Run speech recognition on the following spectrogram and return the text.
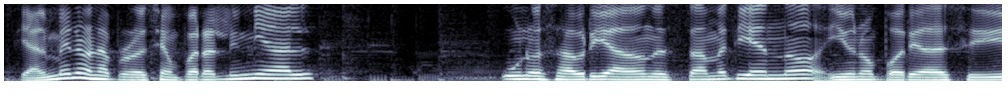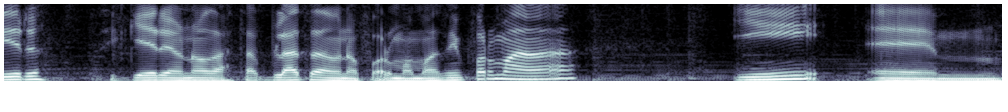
Si al menos la progresión fuera lineal, uno sabría dónde se está metiendo y uno podría decidir si quiere o no gastar plata de una forma más informada y em,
